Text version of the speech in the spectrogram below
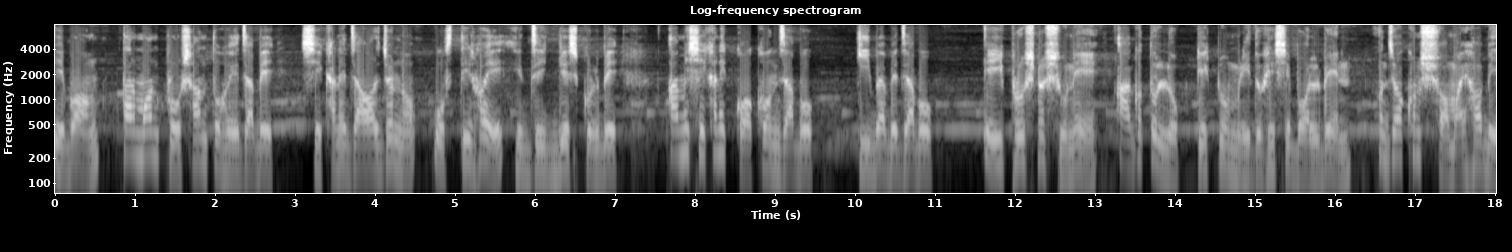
এবং তার মন প্রশান্ত হয়ে যাবে। সেখানে যাওয়ার জন্য অস্থির হয়ে জিজ্ঞেস করবে, আমি সেখানে কখন যাব? কীভাবে যাব? এই প্রশ্ন শুনে আগত লোকটি একটু মৃদু হেসে বলবেন, যখন সময় হবে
